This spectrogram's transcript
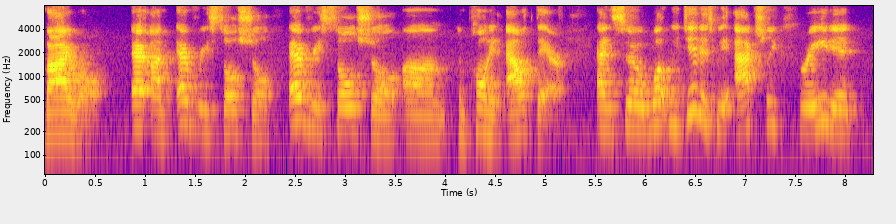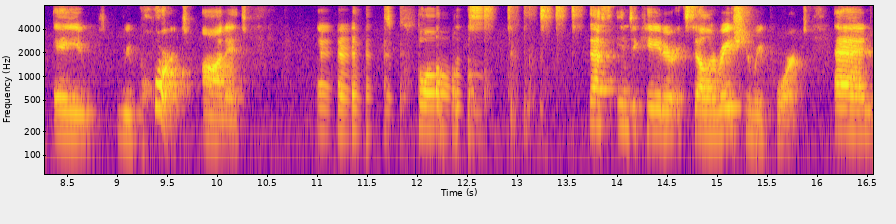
viral on every social, every social um, component out there. And so what we did is we actually created a report on it and it's called the Success Indicator Acceleration Report. And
